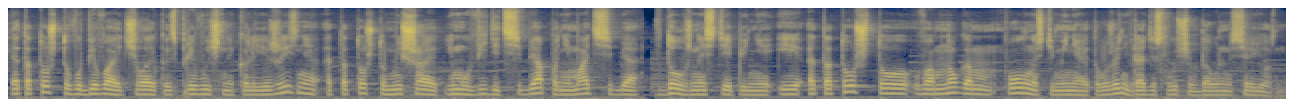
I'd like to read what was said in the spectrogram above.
Это то, что выбивает человека из привычной колеи жизни, это то, что мешает ему видеть себя, понимать себя в должной степени, и это то, что во многом полностью меняет его жизнь в ряде случаев довольно серьезно.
